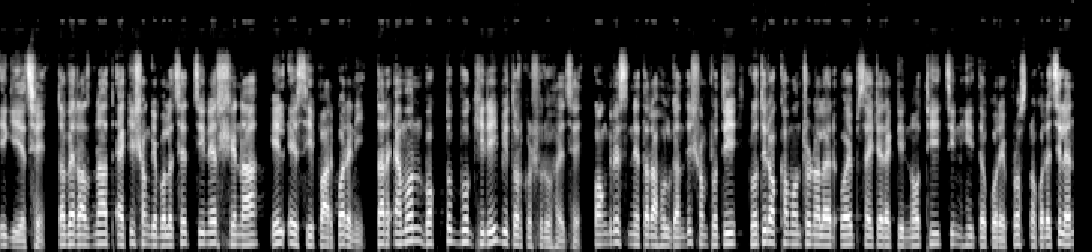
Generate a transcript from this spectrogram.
এগিয়েছে। তবে রাজনাথ একই সঙ্গে বলেছে, চীনের সেনা এলএসি পার করেনি। তার এমন বক্তব্য ঘিরেই বিতর্ক শুরু হয়েছে। কংগ্রেস নেতা রাহুল গান্ধী সম্প্রতি প্রতিরক্ষা মন্ত্রণালয়ের ওয়েবসাইটের একটি নথি চিহ্নিত করে প্রশ্ন করেছিলেন,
